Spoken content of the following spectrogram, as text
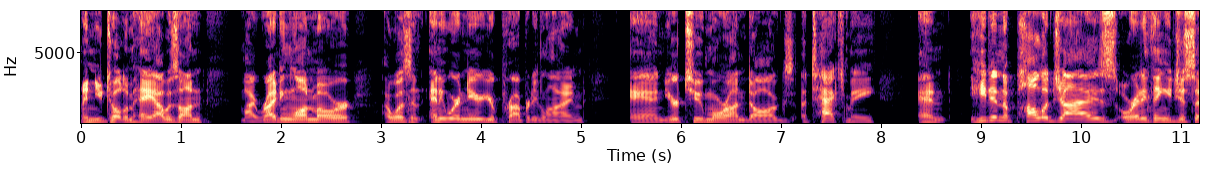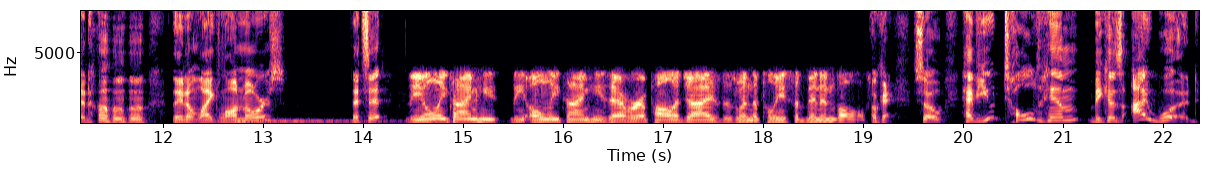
and you told him, "Hey, I was on my riding lawnmower. I wasn't anywhere near your property line, and your two moron dogs attacked me." And he didn't apologize or anything. He just said, "They don't like lawnmowers." That's it. The only time he the only time he's ever apologized is when the police have been involved. Okay. So have you told him? Because I would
